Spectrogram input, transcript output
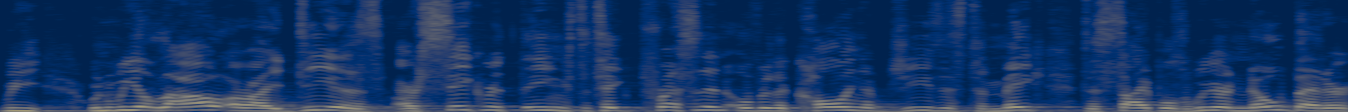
We, when we allow our ideas, our sacred things, to take precedent over the calling of Jesus to make disciples, we are no better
